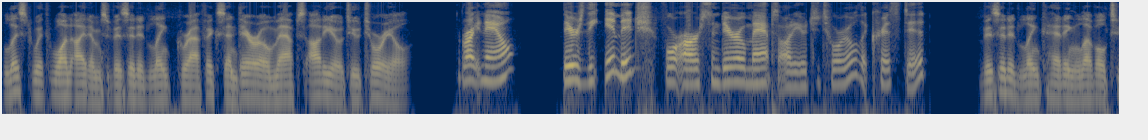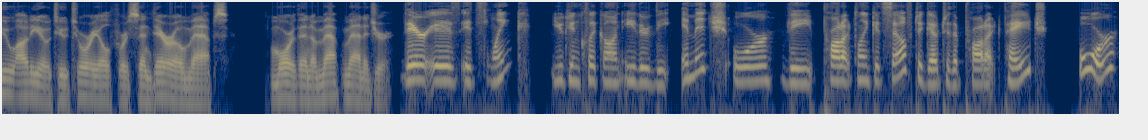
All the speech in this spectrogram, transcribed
List with one items visited link graphics and Sendero Maps audio tutorial. Right now, there's the image for our Sendero Maps audio tutorial that Chris did. Visited link heading level 2 audio tutorial for Sendero Maps, more than a map manager. There is its link. You can click on either the image or the product link itself to go to the product page, or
